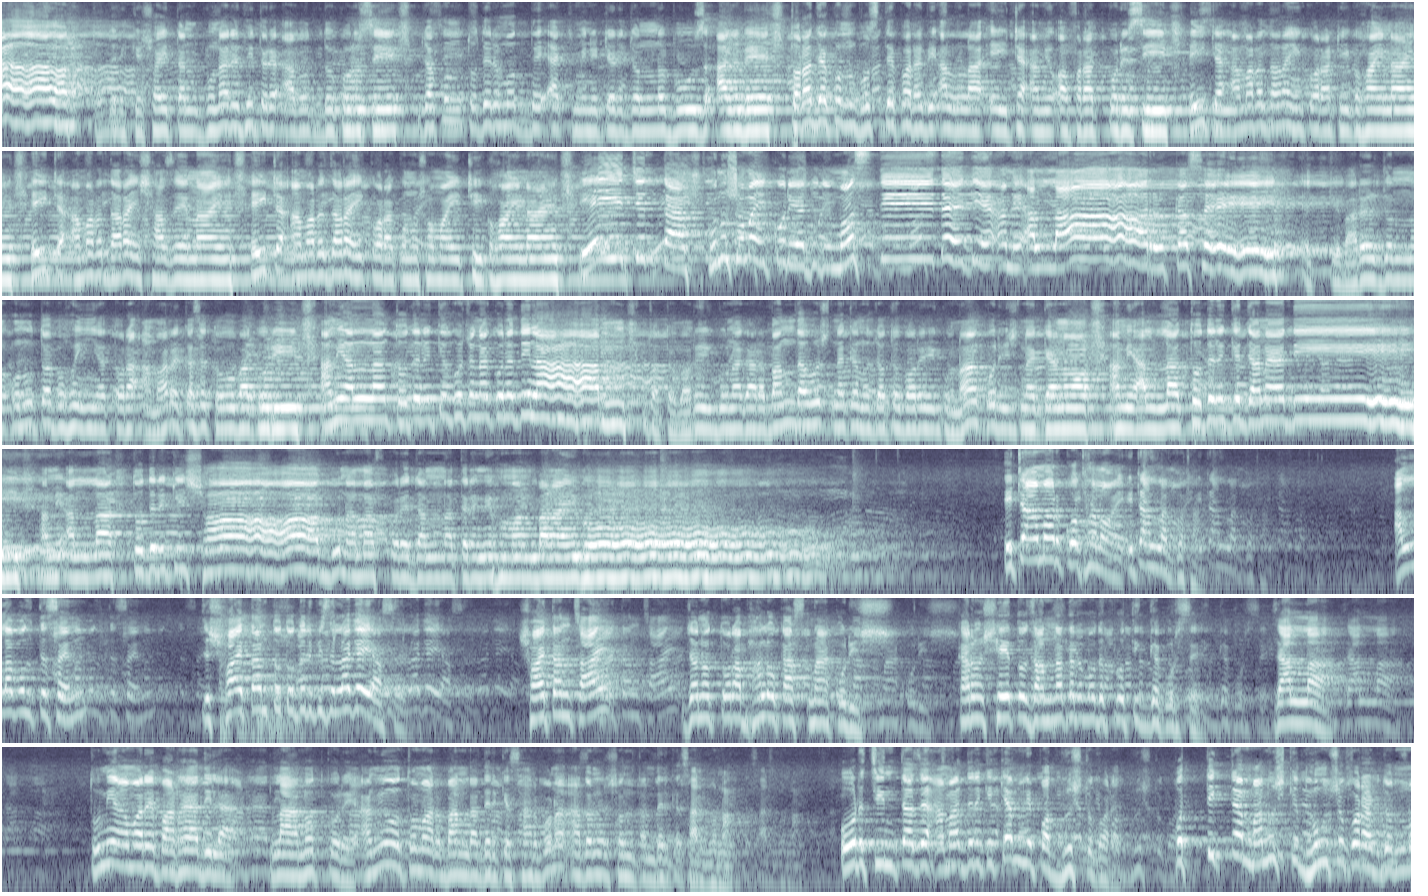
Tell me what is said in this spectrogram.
তোদেরকে শয়তান গুনার ভিতরে আবদ্ধ করছে। যখন তোদের মধ্যে এক মিনিটের জন্য বুঝ আসবে, তোরা যখন বুঝতে পারবি, আল্লাহ, এইটা আমি অপরাধ করেছি। এইটা আমার দ্বারাই করা ঠিক হয় নাই। এইটা আমার দ্বারাই সাজে নাই। এইটা আমার দ্বারাই করা কোনো সময় ঠিক হয় নাই। এই চিন্তা কোনো সময় করিয়া যদি মসজিদে গিয়ে আমি আল্লাহর কাছে একটিবারের জন্য অনুতপ হইয়া তোরা আমার কাছে তৌবা করি। আমি আল্লাহ তোদেরকে ঘোষণা করে দিলাম, যত বড়ই গুণাগার বান্দা হোস না কেন, যত বড়ই গুণা করিস না কেন, আমি আল্লাহ তোদেরকে জানা দিই। আমি আল্লাহ তোদেরকে সব গুণা মাফ করে জান্নাতের মেহমান বানাইব। এটা আমার কথা নয়, এটা আল্লাহর কথা। আল্লাহ বলতেছেন যে শয়তান তো তোদের পিছে লাগাই আছে। শয়তান চায় যেন তোরা ভালো কাজ না করিস, কারণ সে তো জান্নাতের মধ্যে প্রতিজ্ঞা করছে যে আল্লাহ, তুমি আমারে পাঠায়া দিলা লানত করে, আমিও তোমার বান্দাদেরকে ছাড়বো না, আদমের সন্তানদেরকে ছাড়বো না। ওর চিন্তা যে আমাদেরকে কেমনে পথভ্রষ্ট করে? প্রত্যেকটা মানুষকে ধ্বংস করার জন্য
